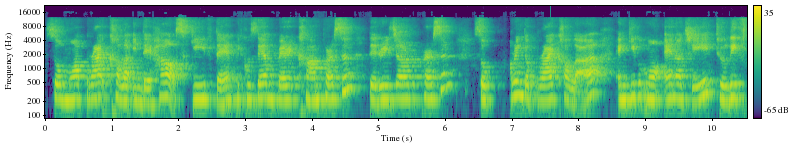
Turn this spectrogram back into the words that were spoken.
So more bright color in their house give them because they're very calm person, they reserved person. So bring the bright color and give more energy to lift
